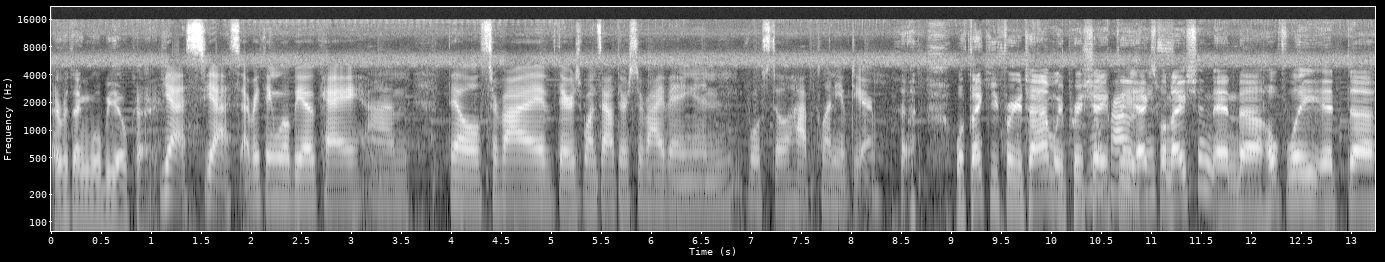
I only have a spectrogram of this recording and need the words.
everything will be okay. Yes, yes, everything will be okay. Um, they'll survive. There's ones out there surviving, and we'll still have plenty of deer. well, thank you for your time. We appreciate no the explanation, Thanks. and uh, hopefully it uh,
